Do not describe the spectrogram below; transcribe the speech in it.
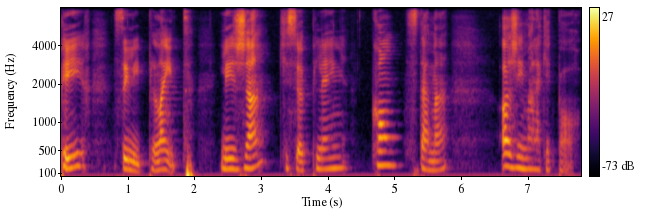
pire, c'est les plaintes. Les gens qui se plaignent constamment. Ah, j'ai mal à quelque part.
